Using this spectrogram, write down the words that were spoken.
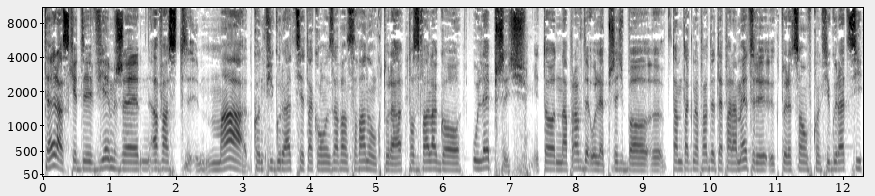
Teraz, kiedy wiem, że Avast ma konfigurację taką zaawansowaną, która pozwala go ulepszyć, i to naprawdę ulepszyć, bo e, tam tak naprawdę te parametry, które są w konfiguracji,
